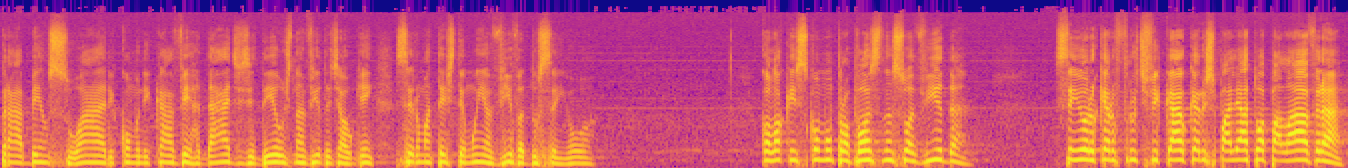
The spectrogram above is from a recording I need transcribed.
para abençoar e comunicar a verdade de Deus na vida de alguém, ser uma testemunha viva do Senhor. Coloque isso como um propósito na sua vida. Senhor, eu quero frutificar, eu quero espalhar a tua palavra.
